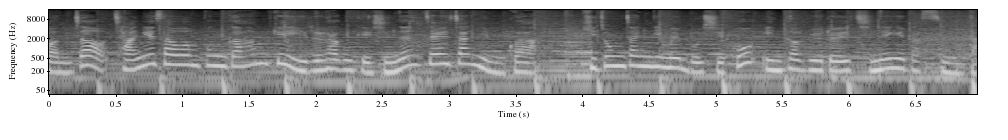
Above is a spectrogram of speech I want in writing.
먼저 장애사원분과 함께 일을 하고 계시는 셀장님과 기종장님을 모시고 인터뷰를 진행해 봤습니다.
